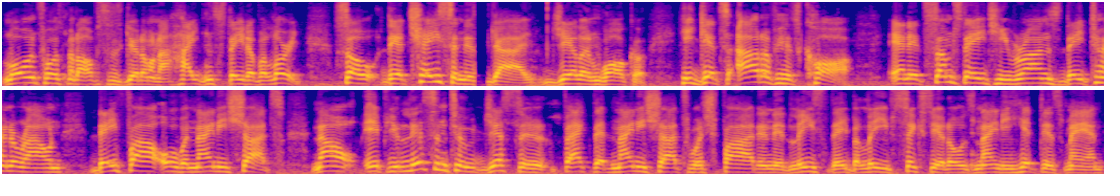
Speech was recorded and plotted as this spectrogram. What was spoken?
law enforcement officers get on a heightened state of alert. So they're chasing this guy, Jayland Walker. He gets out of his car and at some stage he runs, they turn around, they fire over 90 shots. Now, if you listen to just the fact that 90 shots was fired and at least they believe 60 of those 90 hit this man,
